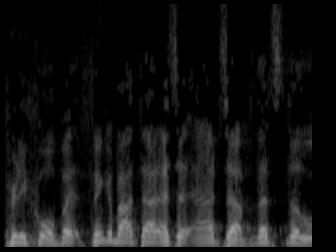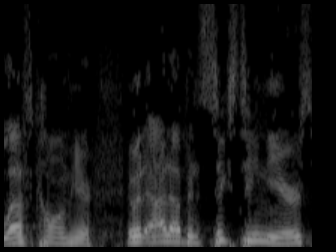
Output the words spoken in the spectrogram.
pretty cool. But think about that as it adds up. That's the left column here. It would add up in 16 years.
